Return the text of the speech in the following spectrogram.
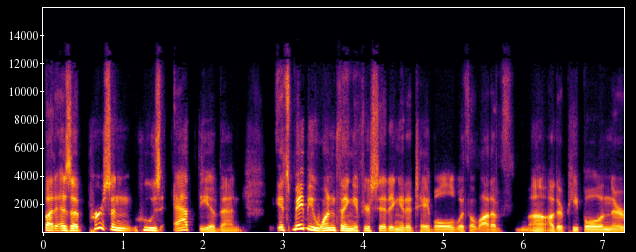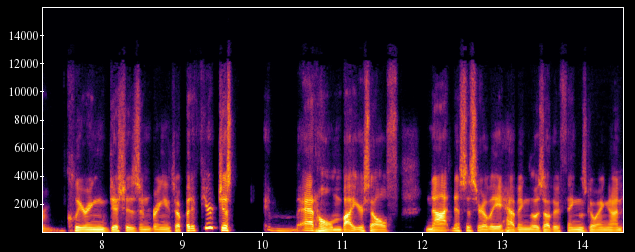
But as a person who's at the event, it's maybe one thing if you're sitting at a table with a lot of uh, other people and they're clearing dishes and bringing stuff. But if you're just at home by yourself not necessarily having those other things going on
